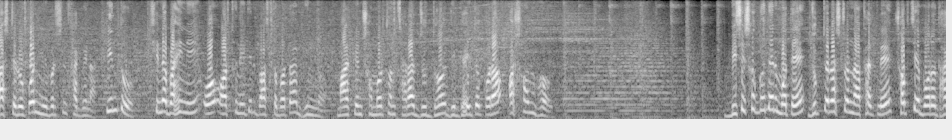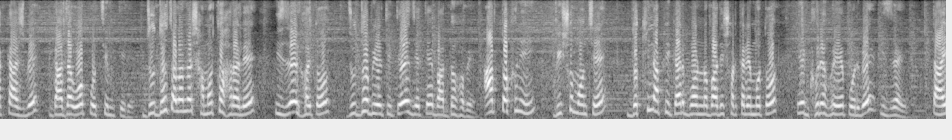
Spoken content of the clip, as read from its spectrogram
রাষ্ট্রের উপর নির্ভরশীল থাকবে না। কিন্তু সেনাবাহিনী ও অর্থনীতির বাস্তবতা ভিন্ন। মার্কিন সমর্থন ছাড়া যুদ্ধ দীর্ঘায়িত করা অসম্ভব। বিশেষজ্ঞদের মতে, যুক্তরাষ্ট্র না থাকলে সবচেয়ে বড় ধাক্কা আসবে গাজা ও পশ্চিম তীরে। যুদ্ধ চালানোর সামর্থ্য হারালে ইসরায়েল হয়তো যুদ্ধবিরতিতে যেতে বাধ্য হবে। আর তখনই বিশ্ব মঞ্চে দক্ষিণ আফ্রিকার বর্ণবাদী সরকারের মতো এক ঘুরে হয়ে পড়বে ইসরায়েল। তাই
